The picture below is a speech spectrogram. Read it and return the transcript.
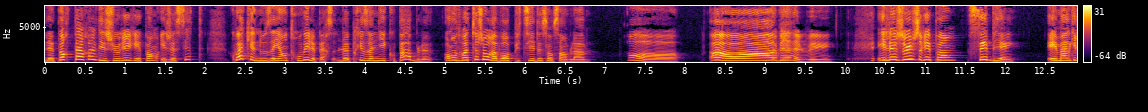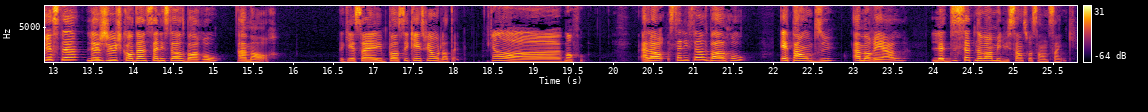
Le porte-parole des jurés répond, et je cite Quoique nous ayons trouvé le, prisonnier coupable, on doit toujours avoir pitié de son semblable. Oh, Oh t'as bien élevé. Et le juge répond C'est bien. Et malgré cela, le juge condamne Stanislas Barrault à mort. Ok, ça est passé 15 pieds en haut de la tête. Ah, m'en fous. Alors, Stanislas Barrault est pendu à Montréal le 17 novembre 1865.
